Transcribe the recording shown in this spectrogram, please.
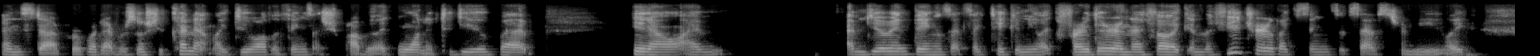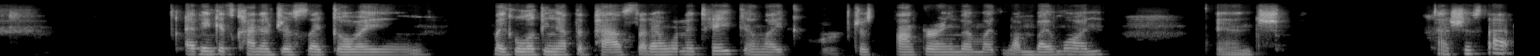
and stuff or whatever. So she couldn't like do all the things that she probably like wanted to do. But, you know, I'm I'm doing things that's like taking me like further. And I feel like in the future, like seeing success for me, like I think it's kind of just like going like looking at the paths that I want to take and like Sure. just conquering them like one by one. And that's just that.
